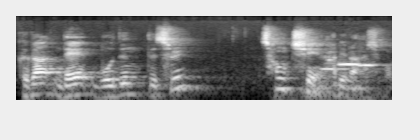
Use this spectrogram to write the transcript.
그가 내 모든 뜻을 성취하리라 하시고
